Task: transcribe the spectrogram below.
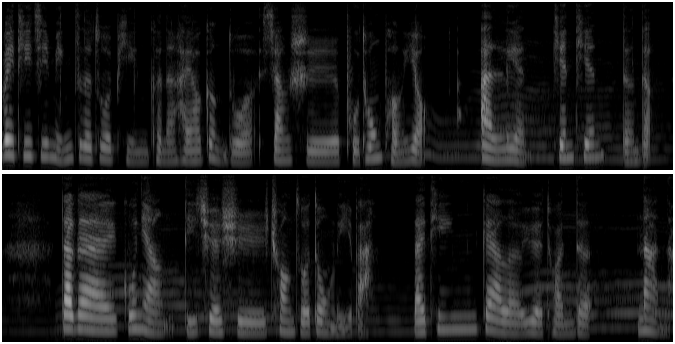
未提及名字的作品可能还要更多，像是普通朋友、暗恋、天天等等。大概姑娘的确是创作动力吧。来听盖了乐团的《娜娜》。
